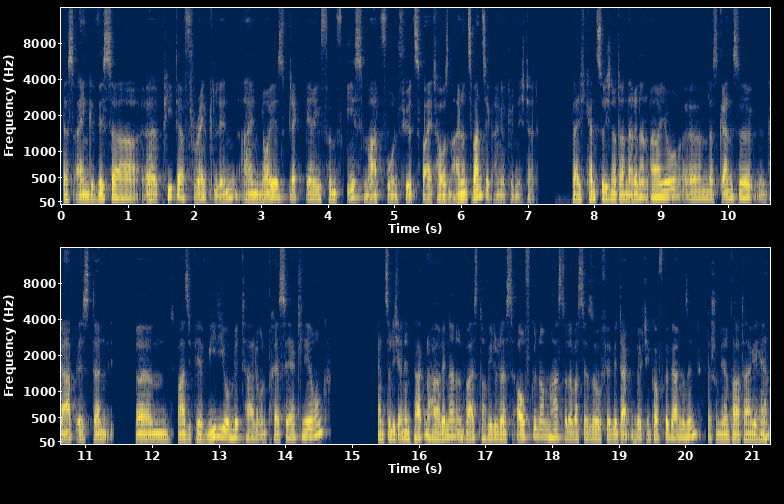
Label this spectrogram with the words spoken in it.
dass ein gewisser äh, Peter Franklin ein neues BlackBerry 5G Smartphone für 2021 angekündigt hat. Vielleicht kannst du dich noch daran erinnern, Mario. Ähm, das Ganze gab es dann ähm, quasi per Videomitteilung und Presseerklärung. Kannst du dich an den Tag noch erinnern und weißt noch, wie du das aufgenommen hast oder was dir so für Gedanken durch den Kopf gegangen sind? Das ist schon wieder ein paar Tage her.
